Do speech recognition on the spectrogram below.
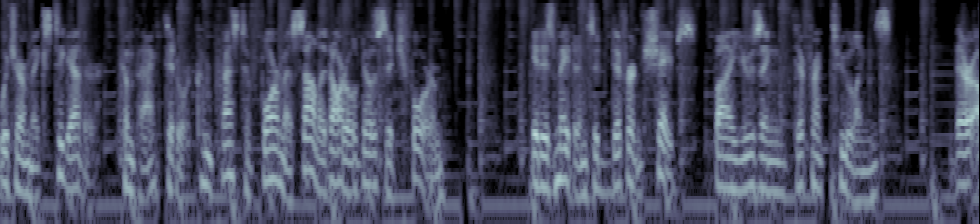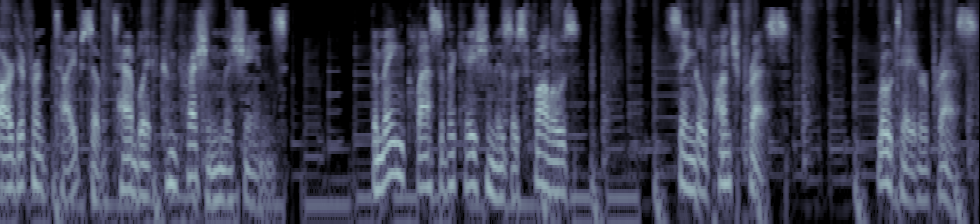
which are mixed together, compacted or compressed to form a solid oral dosage form. It is made into different shapes, by using different toolings. There are different types of tablet compression machines. The main classification is as follows. Single punch press. Rotator press.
